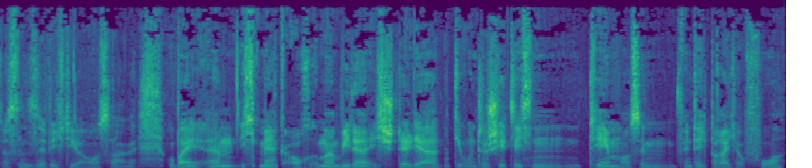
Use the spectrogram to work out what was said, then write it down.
Das ist eine sehr wichtige Aussage. Wobei ähm, ich merke auch immer wieder, ich stelle ja die unterschiedlichen Themen aus dem Fintech-Bereich auch vor.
